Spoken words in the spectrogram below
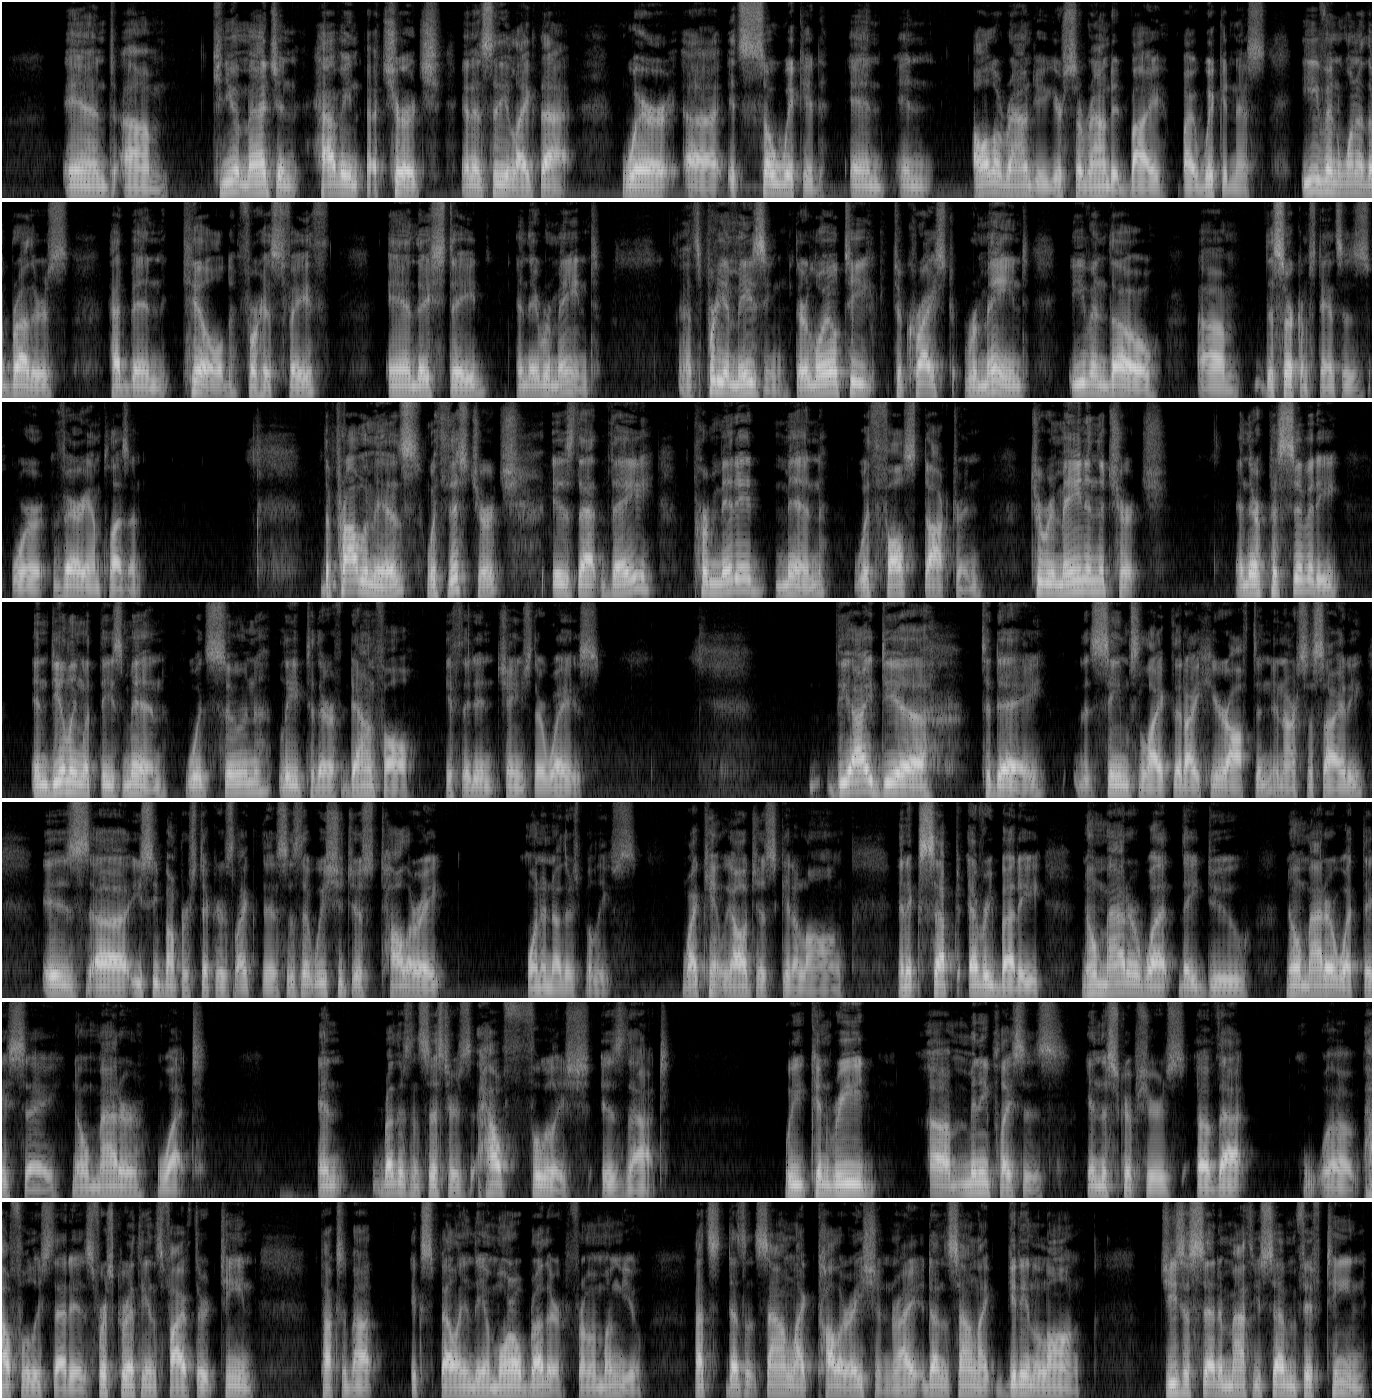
And um, can you imagine having a church in a city like that where uh, it's so wicked and, and all around you you're surrounded by, by wickedness? Even one of the brothers had been killed for his faith, and they stayed and they remained. That's pretty amazing. Their loyalty to Christ remained even though um, the circumstances were very unpleasant. The problem is with this church is that they permitted men with false doctrine to remain in the church, and their passivity in dealing with these men would soon lead to their downfall if they didn't change their ways. The idea today that seems like that I hear often in our society is uh, you see bumper stickers like this is that we should just tolerate one another's beliefs. Why can't we all just get along and accept everybody no matter what they do, no matter what they say, no matter what? And, brothers and sisters, how foolish is that? We can read uh, many places in the scriptures of that, uh, how foolish that is. 1 Corinthians 5.13 talks about expelling the immoral brother from among you. That doesn't sound like toleration, right? It doesn't sound like getting along. Jesus said in Matthew 7:15,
